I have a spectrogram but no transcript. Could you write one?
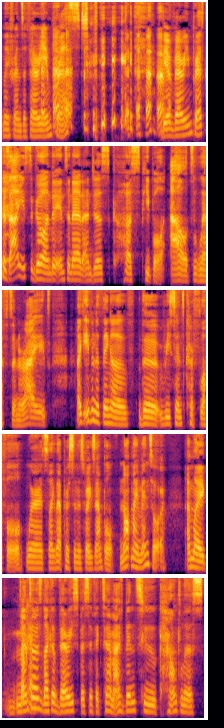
My friends are very impressed. They're very impressed because I used to go on the internet and just cuss people out left and right. Like even the thing of the recent kerfluffle where it's like that person is, for example, not my mentor I'm like, mentor okay. is like a very specific term. I've been to countless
